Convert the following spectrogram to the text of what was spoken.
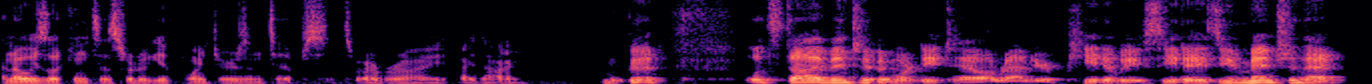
and always looking to sort of give pointers and tips to wherever I, I dine. Good. Let's dive into a bit more detail around your PwC days. You mentioned that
